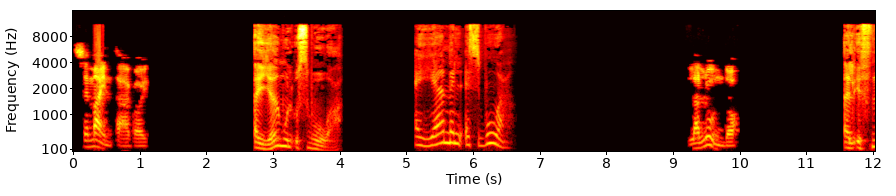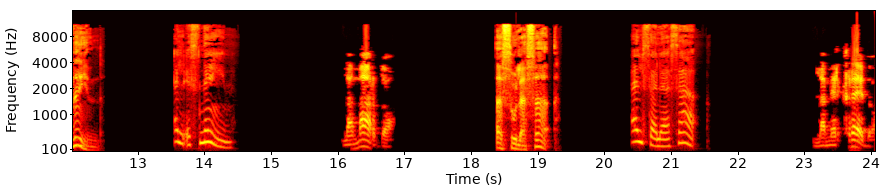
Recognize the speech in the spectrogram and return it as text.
سماين تاغوي. أيام الأسبوع. أيام الأسبوع. la lundo الإثنين. الإثنين. لا ماردو الثلاثاء. الثلاثاء. لا ميركريدو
